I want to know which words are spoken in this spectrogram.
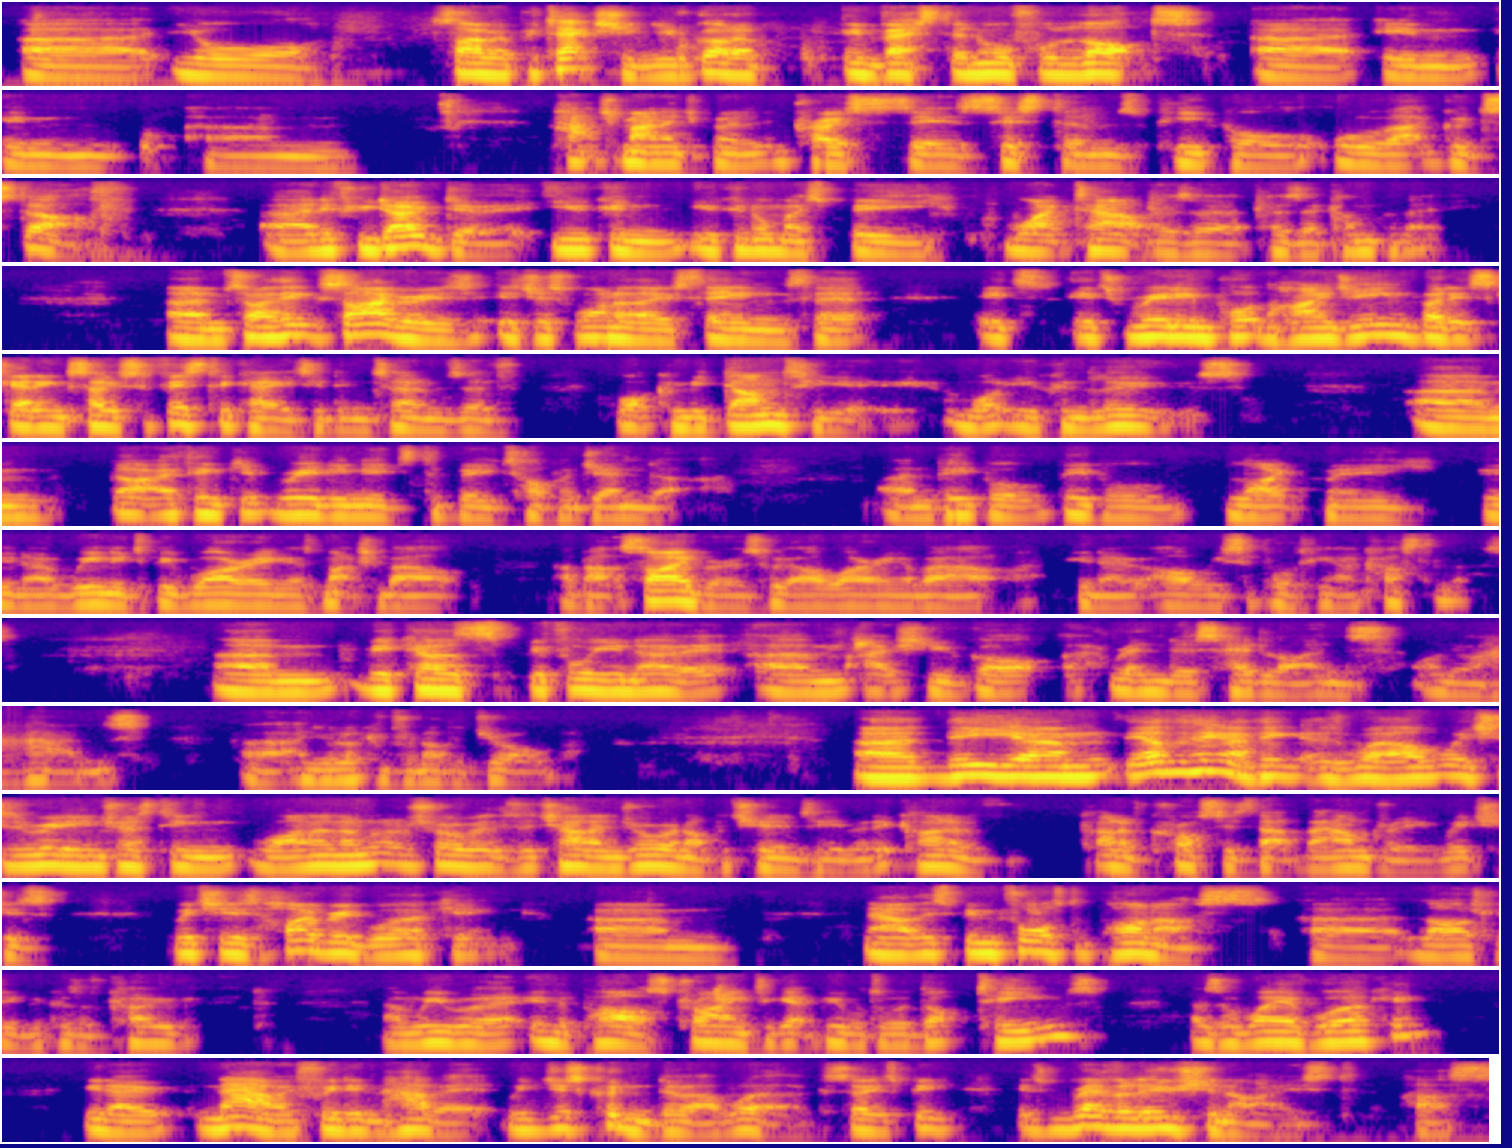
uh, your cyber protection, you've got to invest an awful lot uh, in in um, patch management processes, systems, people, all that good stuff. And if you don't do it, you can you can almost be wiped out as a as a company. Um, so I think cyber is is just one of those things that it's it's really important hygiene, but it's getting so sophisticated in terms of what can be done to you and what you can lose um, that I think it really needs to be top agenda. And people people like me, you know, we need to be worrying as much about about cyber as we are worrying about, you know, are we supporting our customers? um, because before you know it, um, actually you've got horrendous headlines on your hands uh, and you're looking for another job. Uh, the um, the other thing I think as well, which is a really interesting one, and I'm not sure whether it's a challenge or an opportunity, but it kind of kind of crosses that boundary, which is which is hybrid working. Um, now, it's been forced upon us uh, largely because of COVID, and we were in the past trying to get people to adopt Teams as a way of working. You know, now if we didn't have it, we just couldn't do our work. So it's been it's revolutionised us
